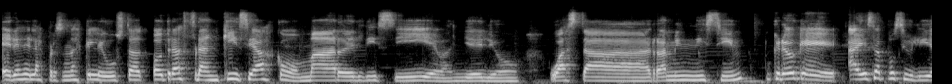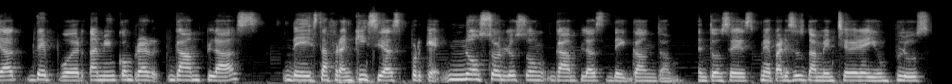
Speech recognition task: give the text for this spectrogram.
eres de las personas que le gustan otras franquicias como Marvel, DC, Evangelion o hasta Ramin Nissin, creo que hay esa posibilidad de poder también comprar Gunplas de estas franquicias porque no solo son Gunplas de Gundam. Entonces me parece también chévere y un plus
